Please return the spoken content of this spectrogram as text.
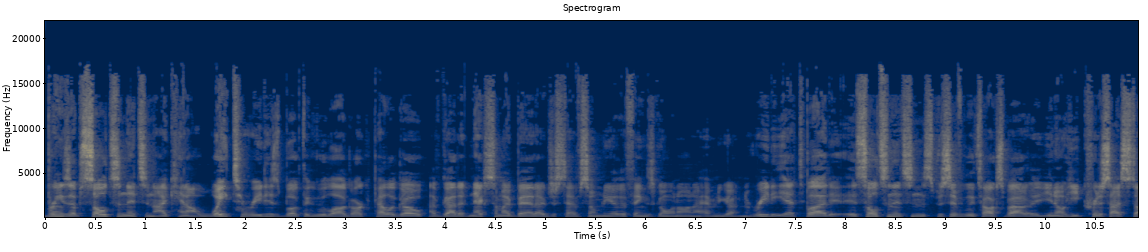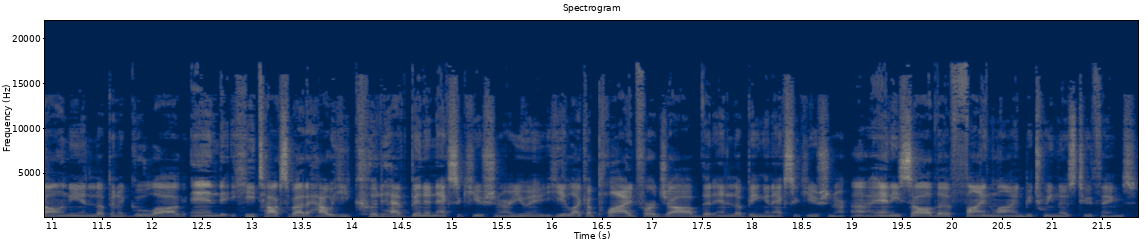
brings up Solzhenitsyn. I cannot wait to read his book, The Gulag Archipelago. I've got it next to my bed. I just have so many other things going on. I haven't gotten to read it yet. But Solzhenitsyn specifically talks about, you know, he criticized Stalin. He ended up in a gulag, and he talks about how he could have been an executioner. He like applied for a job that ended up being an executioner, uh, and he saw the fine line between those two things.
